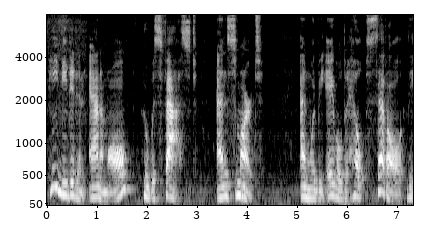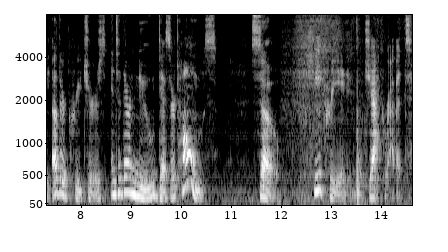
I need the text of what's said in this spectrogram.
He needed an animal who was fast and smart and would be able to help settle the other creatures into their new desert homes. So he created Jackrabbit.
